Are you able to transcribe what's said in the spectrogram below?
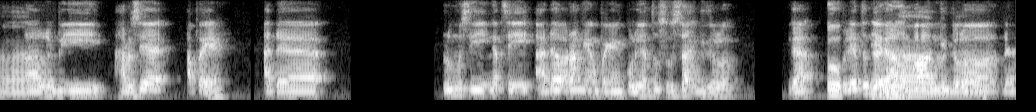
uh, lebih harusnya apa ya? Ada lu mesti inget sih, ada orang yang pengen kuliah tuh susah gitu loh. Nggak Tuh, kuliah tuh nggak iya. gampang Ah, gitu bener. loh. Dan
